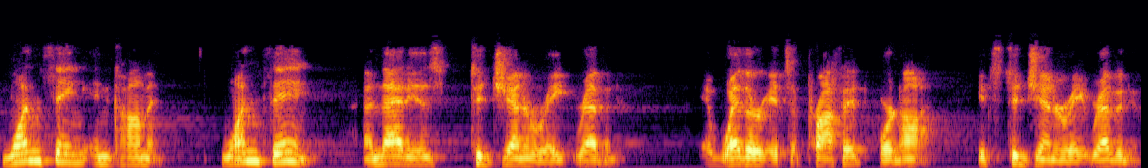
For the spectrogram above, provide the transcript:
one thing in common, one thing, and that is to generate revenue, whether it's a profit or not it's to generate revenue.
